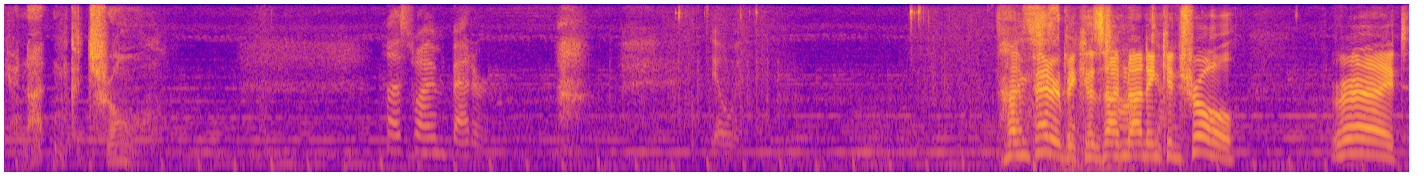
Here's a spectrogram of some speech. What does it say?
You're not in control. That's why I'm better. Deal with it. I'm better because I'm not in control. Right.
